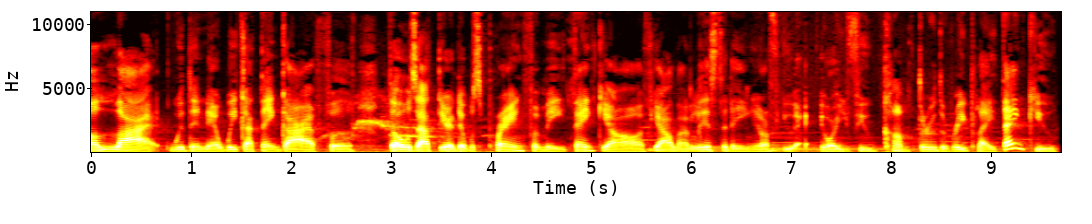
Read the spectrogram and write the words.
a lot within that week. I thank God for those out there that was praying for me. Thank y'all if y'all are listening or if you or if you come through the replay. Thank you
